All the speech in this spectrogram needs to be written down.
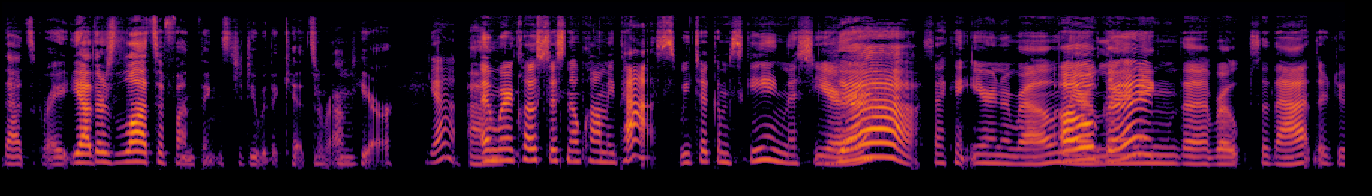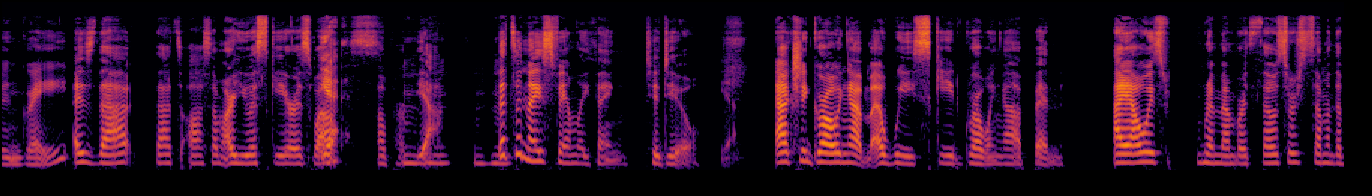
That's great. Yeah, there's lots of fun things to do with the kids around here. Yeah. Um, and we're close to Snoqualmie Pass. We took them skiing this year. Yeah. Second year in a row. Oh, They're good. learning the ropes of that. They're doing great. Is that that's awesome? Are you a skier as well? yes. Oh, per- yeah. Mhm, mhm. That's a nice family thing to do. Yeah. Actually, growing up, uh, we skied growing up, and I always remember those are some of the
